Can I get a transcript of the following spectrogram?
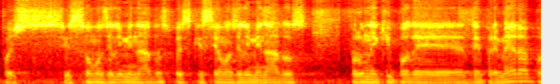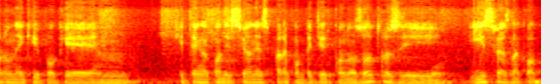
Pues si somos eliminados, pues que seamos eliminados por un equipo de, de primera, por un equipo que, que tenga condiciones para competir con nosotros y, y eso es la Copa.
